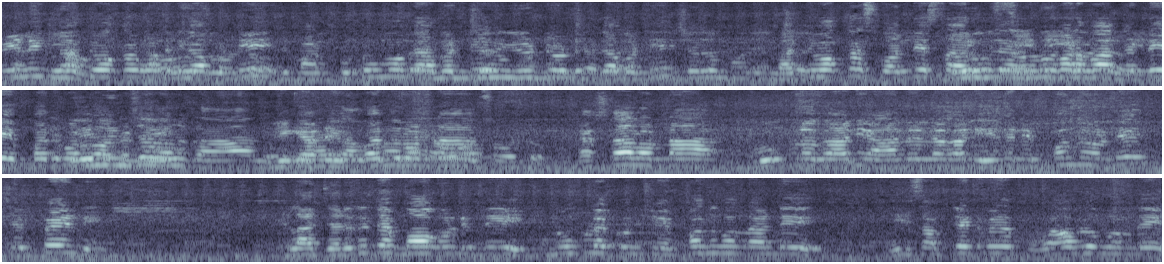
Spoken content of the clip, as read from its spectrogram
ఫీలింగ్ ప్రతి ఒక్కరు ఉంటుంది కాబట్టి మన కుటుంబం కాబట్టి ఉంటుంది కాబట్టి ప్రతి ఒక్కరు స్పందిస్తారు. సిగ్గుపడబాకండి ఇబ్బంది పడబాకండి. మీకు ఏమైనా ఇబ్బందులు ఉన్నా కష్టాలు ఉన్నా గ్రూప్లో కానీ ఆన్లైన్లో కానీ ఏదైనా ఇబ్బందులు ఉంటే చెప్పేయండి. ఇలా జరిగితే బాగుంటుంది గ్రూప్లో కొంచెం ఇబ్బంది ఉందండి. ఈ సబ్జెక్ట్ మీద ప్రాబ్లం ఉంది.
